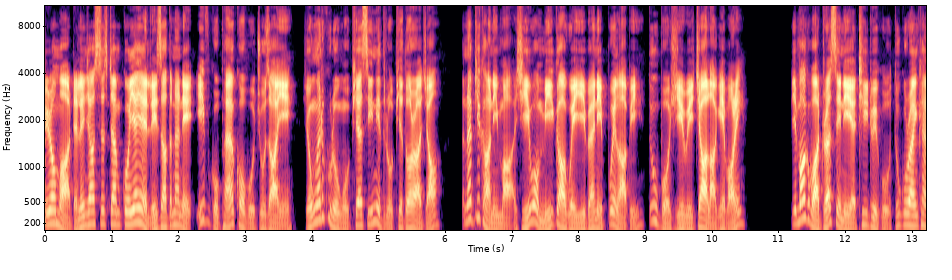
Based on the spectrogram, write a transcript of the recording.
ပြီးတော့မှ Dillinger System ကွန်ရက်ရဲ့လေဆာတနက်နဲ့ Eve ကိုဖမ်းခေါ်ဖို့ကြိုးစားရင်ရုံငန်းတစ်ခုလုံးကိုဖျက်ဆီးနေတယ်လို့ဖြစ်သွားတာကြောင့်တနက်ပစ်ခါနီမှာအရေးပေါ်မီးကာကွယ်ရေးပန်းတွေပွင့်လာပြီးသူ့အပေါ်ရေတွေကျလာခဲ့ပါတယ်။ပြင်မကဘာ dressing တွေရဲ့အထီးတွေကိုသူကိုယ်တိုင်ခံ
